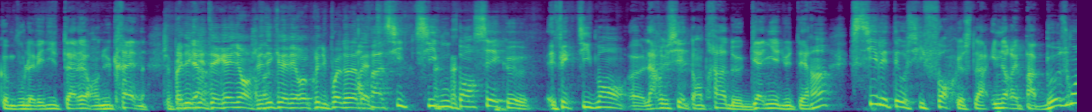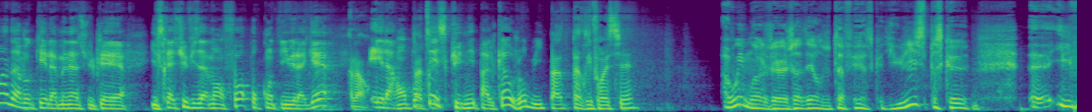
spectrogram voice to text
comme vous l'avez dit tout à l'heure en Ukraine, j'ai pas dit eh qu'il était gagnant, j'ai dit qu'il avait repris du poil de la bête. Enfin, si, si vous pensez que effectivement euh, la Russie est en train de gagner du terrain, s'il était aussi fort que cela, il n'aurait pas besoin d'invoquer la menace nucléaire. Il serait suffisamment fort pour continuer la guerre et la remporter, ce qui n'est pas le cas aujourd'hui. Patrick Forestier? Ah oui, moi j'adhère tout à fait à ce que dit Ulysse, parce que euh, il,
